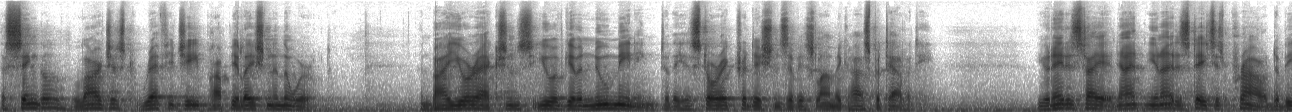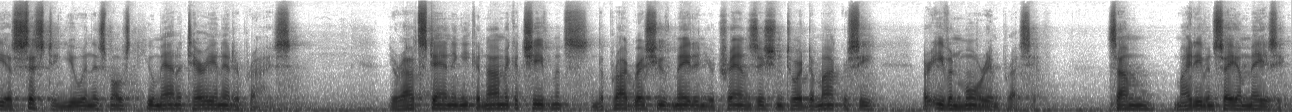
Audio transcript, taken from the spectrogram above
the single largest refugee population in the world. And by your actions, you have given new meaning to the historic traditions of Islamic hospitality. The United, United States is proud to be assisting you in this most humanitarian enterprise. Your outstanding economic achievements and the progress you've made in your transition toward democracy are even more impressive. Some might even say amazing,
